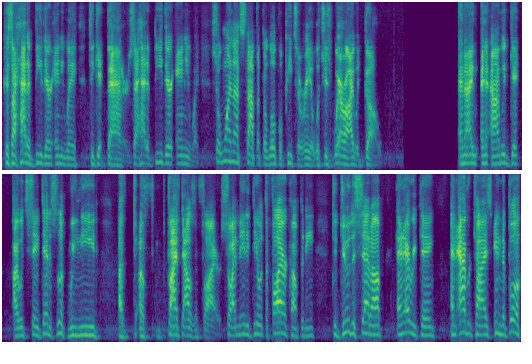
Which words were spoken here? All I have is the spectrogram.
because I had to be there anyway to get banners. I had to be there anyway. So why not stop at the local pizzeria, which is where I would go. And I and I would get I would say, Dennis, look, we need a, a five thousand flyers. So I made a deal with the flyer company to do the setup and everything and advertise in the book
